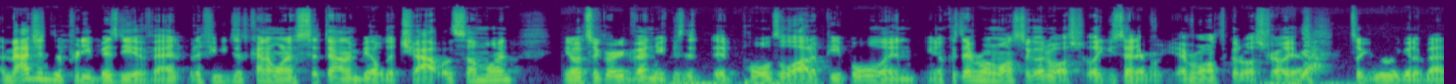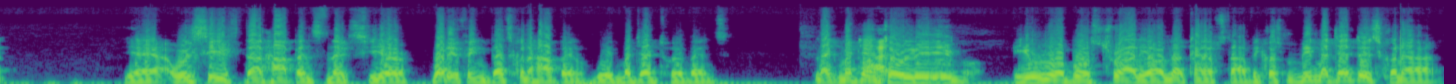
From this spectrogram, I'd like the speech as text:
Imagine's a pretty busy event, but if you just kind of want to sit down and be able to chat with someone, you know, it's a great venue because it, it pulls a lot of people and, you know, because everyone wants to go to Australia. Like you said, everyone, everyone wants to go to Australia. Yeah. It's a really good event. Yeah, we'll see if that happens next year. What do you think that's going to happen with Magento events? Like Magento I, Live, Europe, Australia, all that kind of stuff. Because Meet Magento is going to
